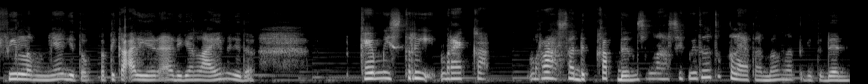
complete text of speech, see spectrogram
filmnya gitu. Ketika adegan-adegan lain gitu. Chemistry mereka merasa dekat dan senasib itu tuh kelihatan banget gitu. Dan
